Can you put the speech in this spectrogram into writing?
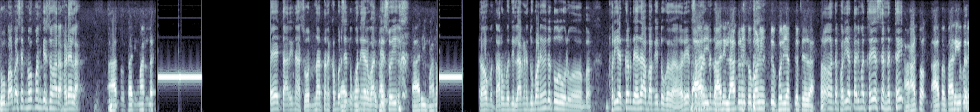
તું બાબા સાહેબનું અપમાન કરશો હારા હડેલા. આ તો તારી માન લગ- એ તારી ના શોધના તને ખબર છે તું કોની યાર વાત કરશો ઈ? તારી માન તારું તારું બધી લાગણી દુબાણી હોય તો તું ફરિયાદ કરી દેજા બાકી તું હરેક સમાજ તારી ને તારી લાગણી દુબાણી તું ફરિયાદ કરી દેજા હા તો ફરિયાદ તારી માં થઈ હશે નથી થઈ? હા તો આ તો તારી ઉપર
